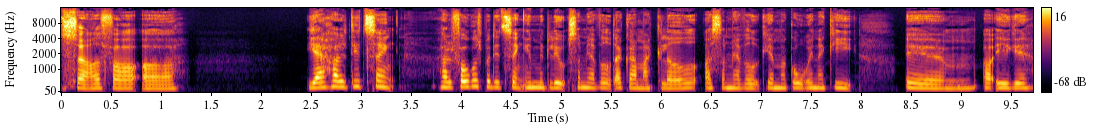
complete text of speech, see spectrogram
sørget for at ja, holde de ting, holde fokus på de ting i mit liv, som jeg ved, der gør mig glad, og som jeg ved giver mig god energi, øhm, og ikke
